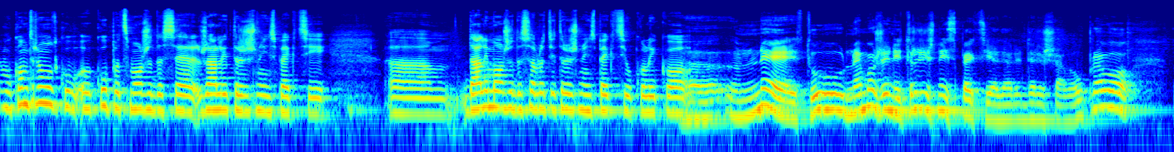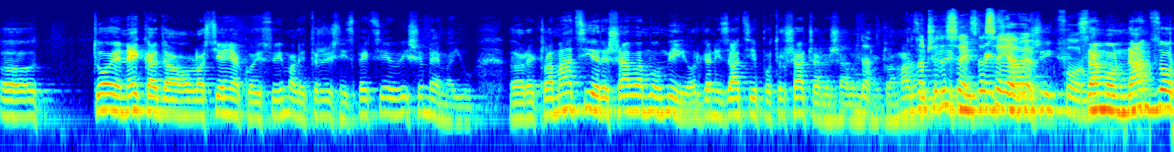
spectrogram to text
U kom trenutku e, kupac može da se žali tržišnoj inspekciji Um, da li može da se obrati tržišnoj inspekciji ukoliko... Ne, tu ne može ni tržišna inspekcija da, da rešava. Upravo to je nekada ovlašćenja koje su imale tržišne inspekcije, više nemaju. Reklamacije rešavamo mi, organizacije potrošača rešavamo da. reklamacije. Znači da se, da se jave forum. Samo nadzor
